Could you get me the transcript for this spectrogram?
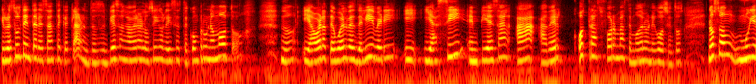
Y resulta interesante que, claro, entonces empiezan a ver a los hijos, le dices, te compro una moto, ¿no? Y ahora te vuelves delivery y, y así empiezan a, a ver otras formas de modelo de negocio. Entonces, no son muy,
